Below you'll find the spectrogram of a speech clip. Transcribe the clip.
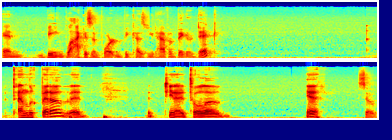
And being black is important because you'd have a bigger dick? And look better, you know, taller. Yeah. So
